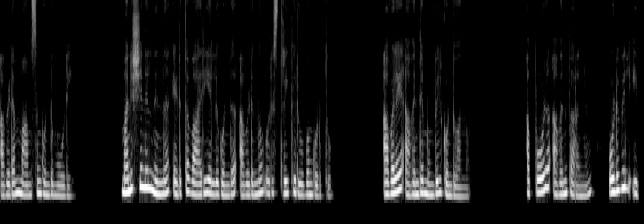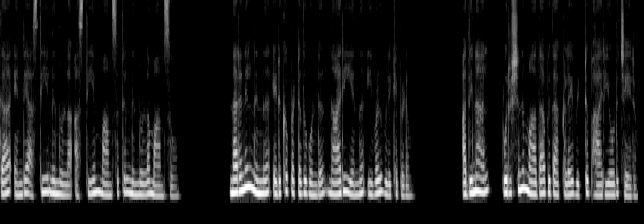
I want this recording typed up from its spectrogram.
അവിടം മാംസം കൊണ്ടു മൂടി. മനുഷ്യനിൽ നിന്ന് എടുത്ത വാരിയെല്ലുകൊണ്ട് അവിടുന്ന് ഒരു സ്ത്രീക്ക് രൂപം കൊടുത്തു. അവളെ അവന്റെ മുമ്പിൽ കൊണ്ടുവന്നു. അപ്പോൾ അവൻ പറഞ്ഞു ഒടുവിൽ ഇതാ എന്റെ അസ്ഥിയിൽ നിന്നുള്ള അസ്ഥിയും മാംസത്തിൽ നിന്നുള്ള മാംസവും. നരനിൽ നിന്ന് എടുക്കപ്പെട്ടതുകൊണ്ട് നാരി എന്ന് ഇവൾ വിളിക്കപ്പെടും. അതിനാൽ പുരുഷനും മാതാപിതാക്കളെ വിട്ട് ഭാര്യയോട് ചേരും.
